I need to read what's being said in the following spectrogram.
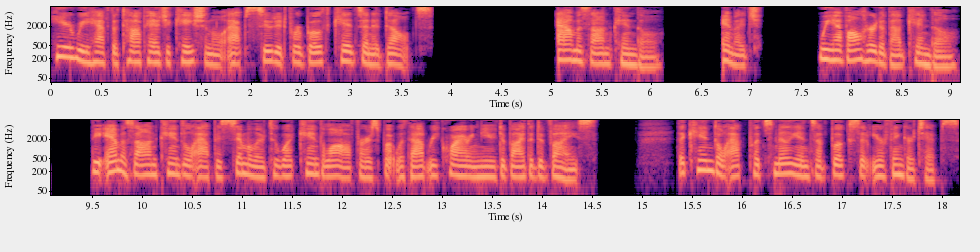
Here we have the top educational apps suited for both kids and adults. Amazon Kindle. Image. We have all heard about Kindle. The Amazon Kindle app is similar to what Kindle offers but without requiring you to buy the device. The Kindle app puts millions of books at your fingertips.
